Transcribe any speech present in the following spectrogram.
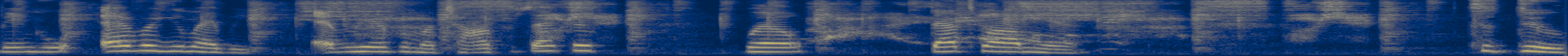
being whoever you may be, ever hear from a child's perspective? Well, that's why I'm here. To do,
